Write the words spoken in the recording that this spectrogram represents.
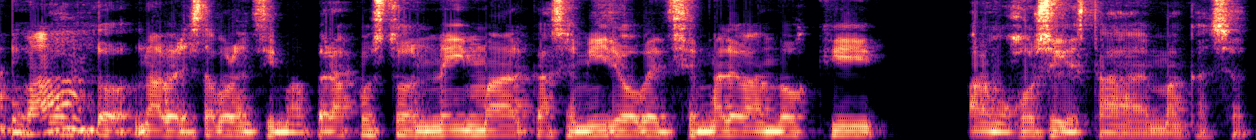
has va. puesto- No, a ver, está por encima. Pero has puesto Neymar, Casemiro, Benzema, Lewandowski. A lo mejor sí que está en Van.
